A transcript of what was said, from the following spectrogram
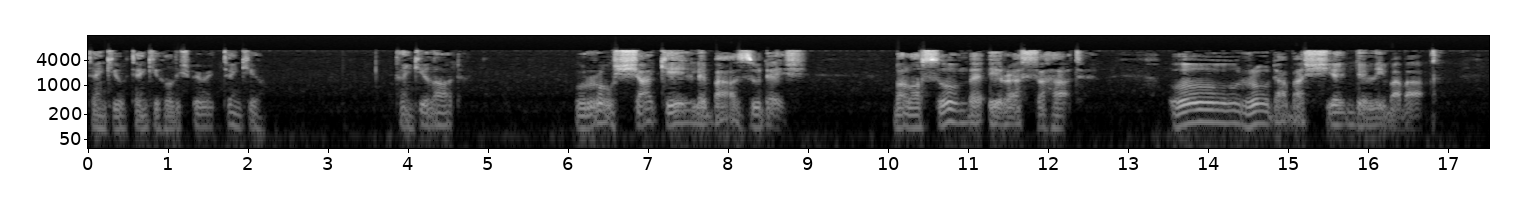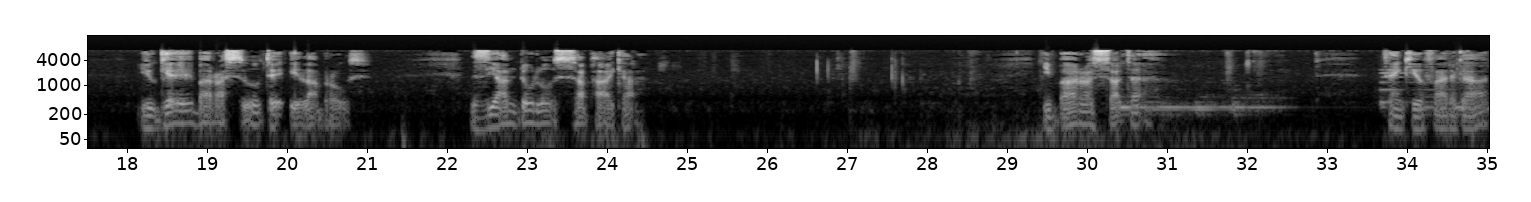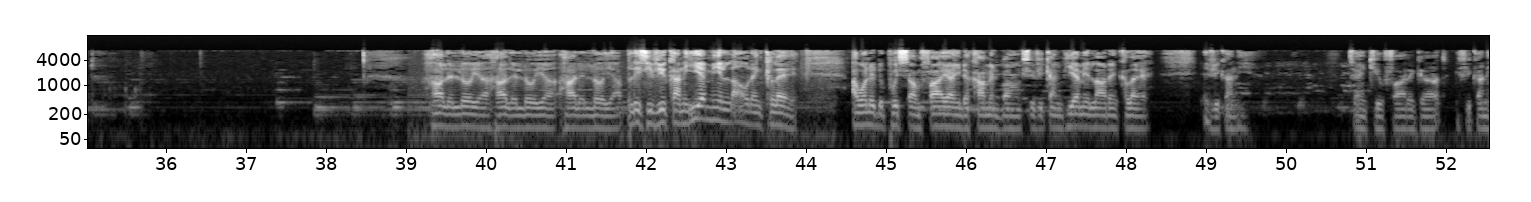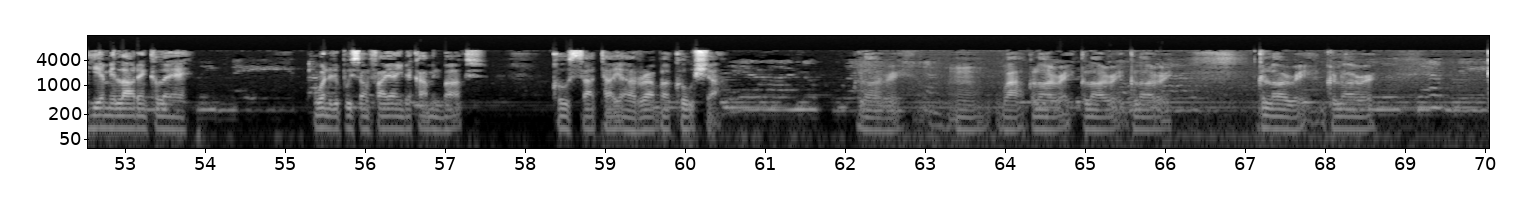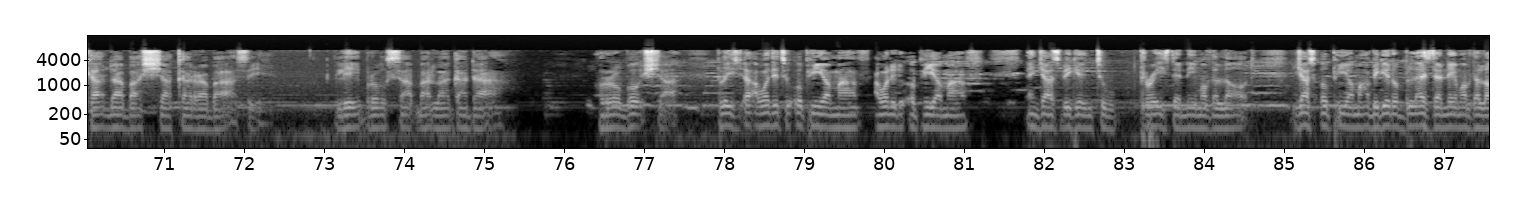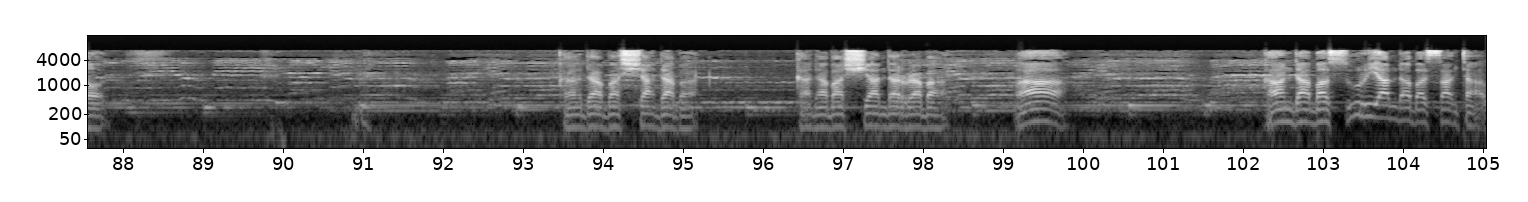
Thank you, thank you, Holy Spirit. Thank you. Thank you, Lord. Roshake Leba Zudesh. Balasumbe Irasahat. O Roda Bashende Libabak. Yuge Barasute Ilabros. Ziandolo Sapaika. Ibara Sata. Thank you, Father God. Hallelujah, hallelujah, hallelujah. Please, if you can hear me loud and clear, I wanted to put some fire in the comment box. If you can hear me loud and clear, if you can, thank you, Father God. If you can hear me loud and clear, I wanted to put some fire in the comment box. Kosataya Rabakosha. Glory. Mm, wow, glory, glory, glory, glory, glory. Kadabashakarabasi. Libro Sabalagada. Robosha. Please, I want you to open your mouth. I want you to open your mouth and just begin to praise the name of the Lord. Just open your mouth, begin to bless the name of the Lord. Kadaba Shadaba. Kadaba Shandaraba. Ah. Kanda basuri anda basanta.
